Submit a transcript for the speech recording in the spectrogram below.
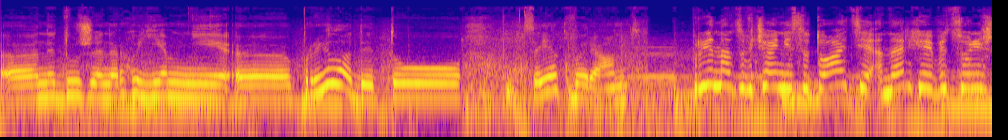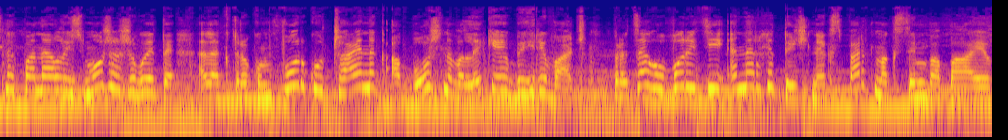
е, не дуже енергоємні прилади, то це як варіант. При надзвичайній ситуації енергія від сонячних панелей зможе живити електрокомфорку, чайник або ж невеликий обігрівач. Про це говорить і енергетичний експерт Максим Бабаєв.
